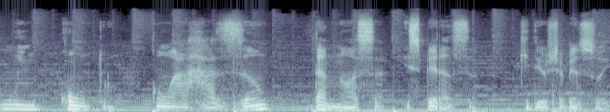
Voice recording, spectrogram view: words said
um encontro com a razão da nossa esperança. Que Deus te abençoe.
